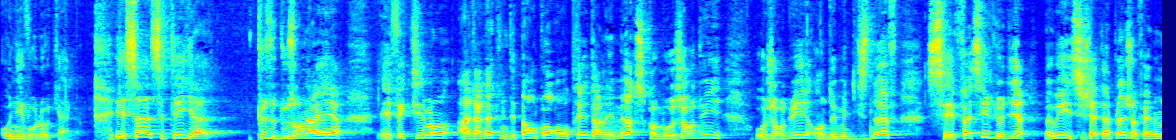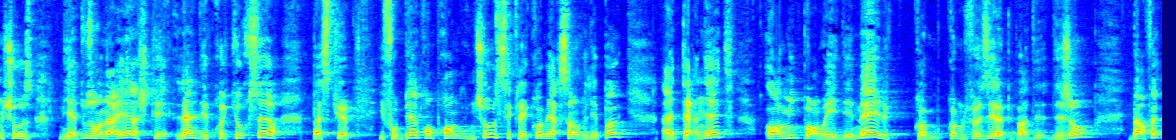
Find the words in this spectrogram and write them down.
au niveau local. Et ça, c'était il y a plus de 12 ans en arrière. Et effectivement, Internet n'était pas encore entré dans les mœurs comme aujourd'hui. Aujourd'hui, en 2019, c'est facile de dire, bah oui, si j'étais à ta place, j'aurais la même chose. Mais il y a 12 ans en arrière, j'étais l'un des précurseurs. Parce que il faut bien comprendre une chose, c'est que les commerçants de l'époque, Internet, hormis pour envoyer des mails, comme, comme le faisaient la plupart des, gens, ben en fait,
